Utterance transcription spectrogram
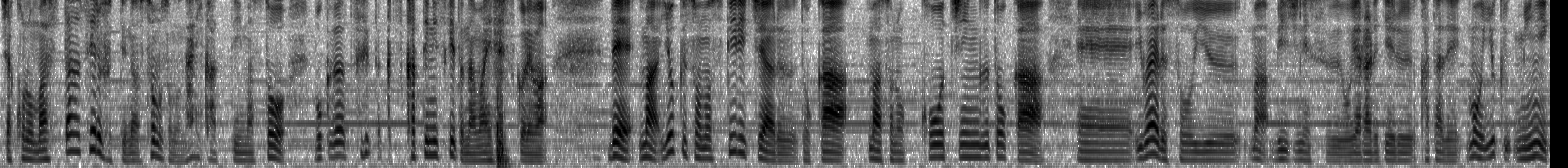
じゃあこのマスターセルフっていうのはそもそも何かって言いますと僕がつ勝手につけた名前ですこれは。でまあよくそのスピリチュアルとか、まあ、そのコーチングとか、えー、いわゆるそういう、まあ、ビジネスをやられている方でもうよく耳に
